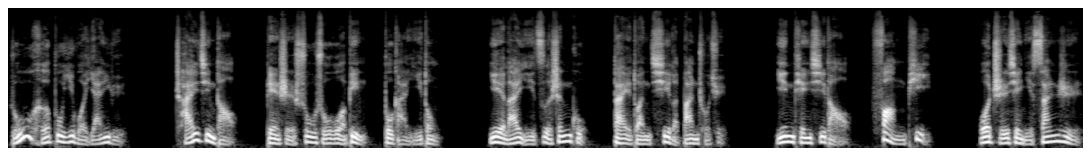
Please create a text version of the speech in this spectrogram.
如何不依我言语？”柴进道：“便是叔叔卧病，不敢移动。夜来已自身故，待断期了搬出去。”殷天锡道：“放屁！我只限你三日，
